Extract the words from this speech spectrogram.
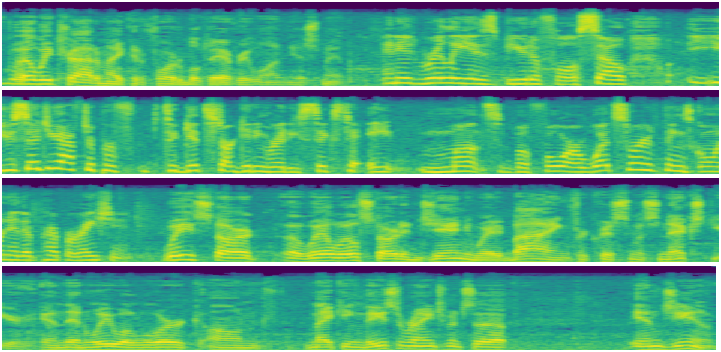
Well, we try to make it affordable to everyone. Yes, ma'am. And it really is beautiful. So you said you have to to get start getting ready six to eight months before. What sort of things go into the preparation? We start, uh, well, we'll start in January buying for Christmas next year, and then we will work on making these arrangements up in June,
